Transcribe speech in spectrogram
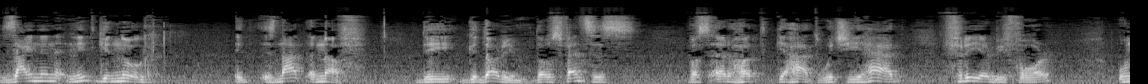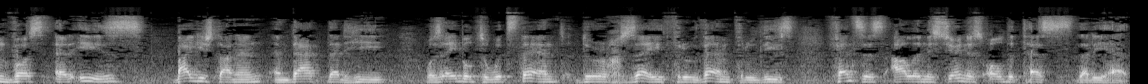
Zainen nit genug, it is not enough. The Gedorim, those fences, was er hat gehat, which he had freer before, und was er is beigestanden, and that that he was able to withstand durch ze through them through these fences alle nisyonis all the tests that he had.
